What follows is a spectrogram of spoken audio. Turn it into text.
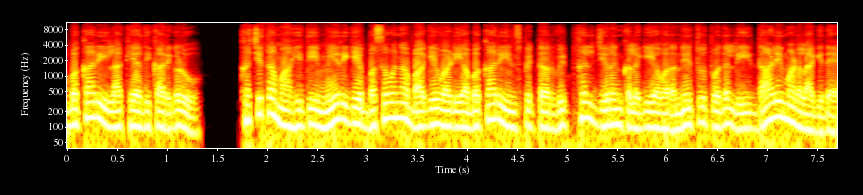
ಅಬಕಾರಿ ಇಲಾಖೆ ಅಧಿಕಾರಿಗಳು ಖಚಿತ ಮಾಹಿತಿ ಮೇರೆಗೆ ಬಸವನ ಬಾಗೇವಾಡಿ ಅಬಕಾರಿ ಇನ್ಸ್ಪೆಕ್ಟರ್ ವಿಠಲ್ ಜಿರಂಕಲಗಿ ಅವರ ನೇತೃತ್ವದಲ್ಲಿ ದಾಳಿ ಮಾಡಲಾಗಿದೆ.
